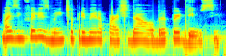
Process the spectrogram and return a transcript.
mas infelizmente a primeira parte da obra perdeu-se.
